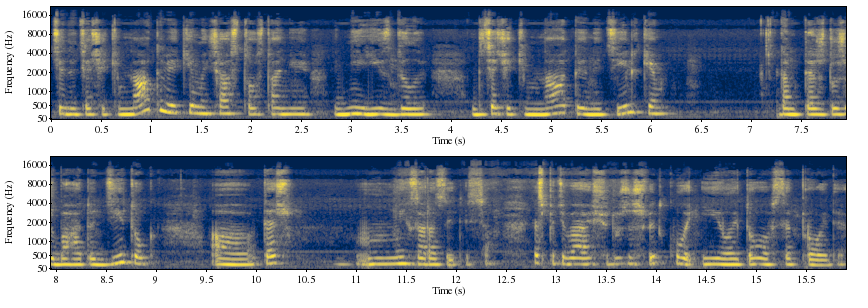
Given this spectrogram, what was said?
ці дитячі кімнати, в які ми часто останні дні їздили. Дитячі кімнати, не тільки. Там теж дуже багато діток, теж міг заразитися. Я сподіваюся, що дуже швидко і лайтово все пройде.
